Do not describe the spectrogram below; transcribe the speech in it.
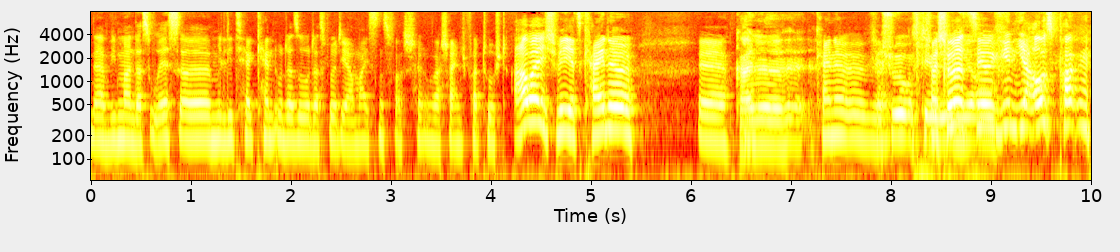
ja, wie man das US-Militär kennt oder so, das wird ja meistens wahrscheinlich vertuscht. Aber ich will jetzt keine. Äh, keine äh, keine äh, Verschwörungstheorien. Verschwörungstheorien hier auspacken.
